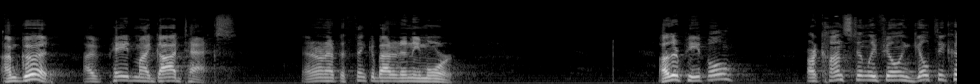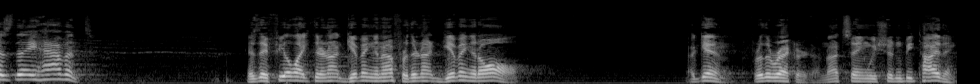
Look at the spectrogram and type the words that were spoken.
I'm good. I've paid my God tax. And I don't have to think about it anymore. Other people are constantly feeling guilty because they haven't. Because they feel like they're not giving enough or they're not giving at all. Again, for the record, I'm not saying we shouldn't be tithing.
